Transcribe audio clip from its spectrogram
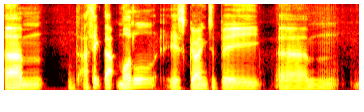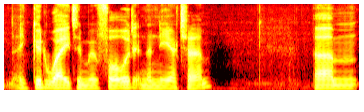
Um, I think that model is going to be um, a good way to move forward in the near term. Um,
